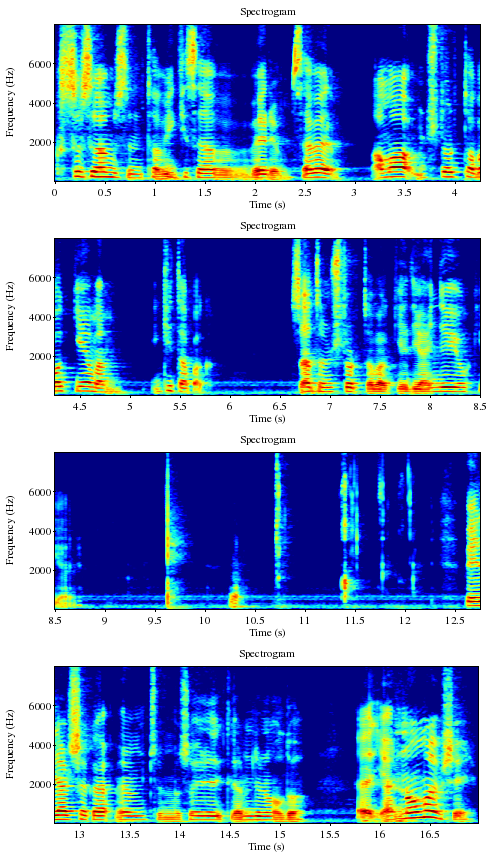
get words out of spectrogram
Kısır sever misin? Tabii ki severim. Severim. Ama 3-4 tabak yiyemem. 2 tabak. Zaten 3-4 tabak yediğinde yok yani. Beyler şaka yapmıyorum. Tüm bu söylediklerim dün oldu. Yani normal bir şey.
